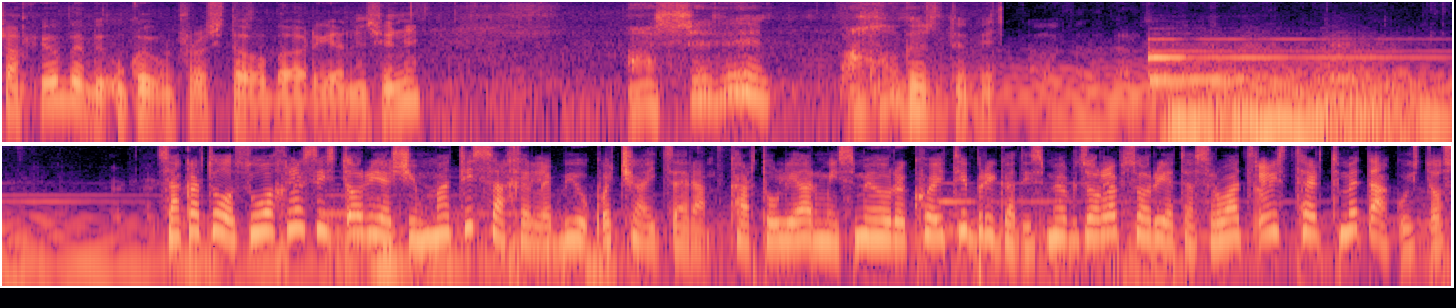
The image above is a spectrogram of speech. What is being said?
სახიობები უკვე უფროსი თაობა არიან ისინი ასევე ახალგაზრდები საქართველოს უახლეს ისტორიაში მათი სახელები უკვე ჩაიწერა. ქართული არმიის მეორე ქვეითი ბრიგადის მებრძოლებს 2008 წლის 11 აგვისტოს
